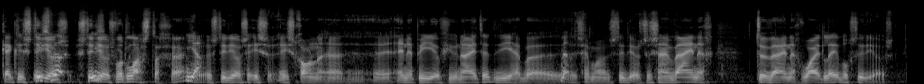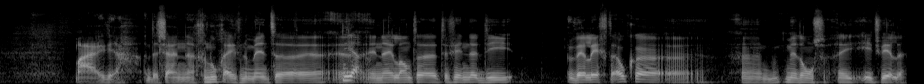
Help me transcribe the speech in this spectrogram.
kijk, de studio's, wel- studio's is- wordt lastig. Hè? Ja. Studio's is, is gewoon NRP of United. Die hebben Ja. zeg maar, studio's. Er zijn weinig, te weinig white label studio's. Maar ja, er zijn genoeg evenementen in Nederland te vinden die wellicht ook met ons iets willen.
